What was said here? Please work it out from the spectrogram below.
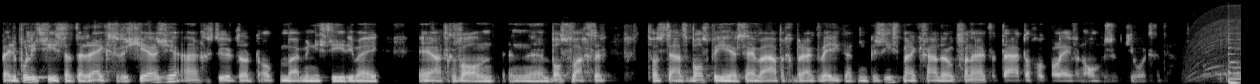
Bij de politie is dat de Rijksrecherche, aangestuurd door het Openbaar Ministerie. Bij in het geval een, een eh, boswachter van Staatsbosbeheer zijn wapen gebruikt, weet ik dat niet precies. Maar ik ga er ook vanuit dat daar toch ook wel even een onderzoekje wordt gedaan.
